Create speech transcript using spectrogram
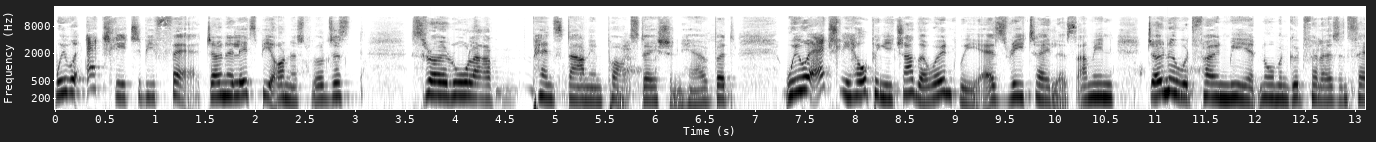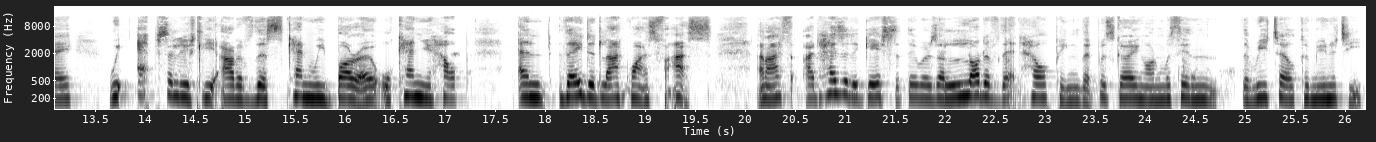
we were actually, to be fair, Jonah. Let's be honest. We'll just throw it all our pants down in Park Station here, but we were actually helping each other, weren't we, as retailers? I mean, Jonah would phone me at Norman Goodfellows and say, "We're absolutely out of this. Can we borrow or can you help? And they did likewise for us. And I th- I'd hazard a guess that there was a lot of that helping that was going on within the retail community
